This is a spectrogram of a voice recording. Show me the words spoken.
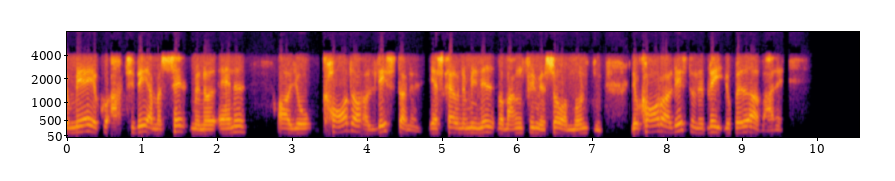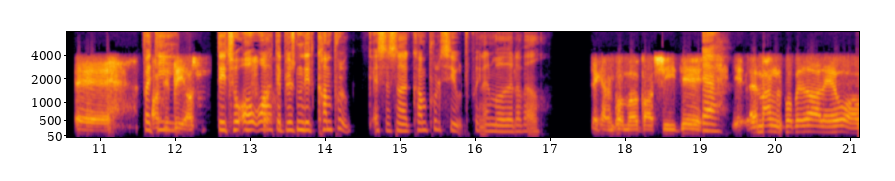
jo mere jeg kunne aktivere mig selv med noget andet, og jo kortere listerne, jeg skrev nemlig ned, hvor mange film jeg så om måneden, jo kortere listerne blev, jo bedre var det. Øh, Fordi og det blev også det tog over, det blev sådan lidt kompul, altså sådan noget kompulsivt på en eller anden måde, eller hvad? det kan man på en måde godt sige. Det Ja, er mangel på bedre at lave, og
